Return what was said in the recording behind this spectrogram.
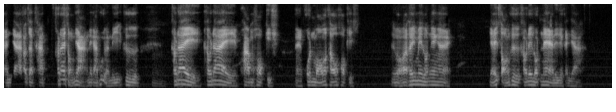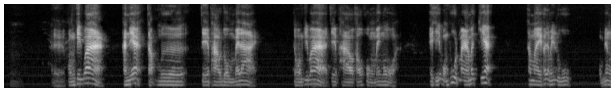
กันยาเขาจะคัดเขาได้สองอย่างในการพูดแบบนี้คืออืมเขาได้เขาได้ความฮอกิชนะคนมองว่าเขาฮอกิช หรือบอกว่าเฮ้ยไม่ลดง่ายๆ อย่างที่สองคือเขาได้ลดแน่ในเดือนกันยาอืมเออผมคิดว่า อันเนี้ยจับมือเจพาวดมไม่ได้ แต่ผมคิดว่าเจพาวเขาคงไม่โง่อะไอ้ที่ผมพูดมาเมื่อกี้ทำไมเขาจะไม่รู้ ผมยัง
